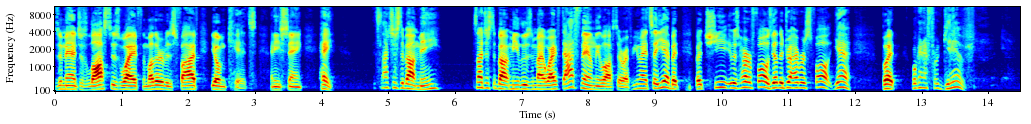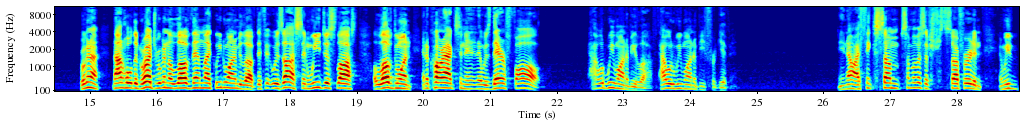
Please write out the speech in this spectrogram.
There's a man just lost his wife, the mother of his five young kids, and he's saying, Hey, it's not just about me. It's not just about me losing my wife. That family lost their wife. You might say, Yeah, but but she it was her fault. It was the other driver's fault. Yeah, but we're gonna forgive. We're to not hold a grudge. We're to love them like we'd want to be loved. If it was us and we just lost a loved one in a car accident and it was their fault, how would we want to be loved? How would we want to be forgiven? You know, I think some, some of us have suffered and, and we've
